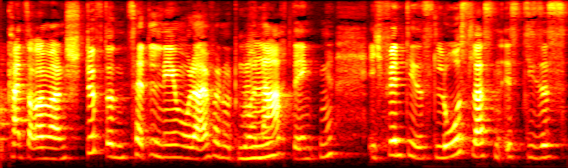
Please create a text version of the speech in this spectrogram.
Du kannst auch einmal einen Stift und einen Zettel nehmen oder einfach nur drüber nachdenken. Ich finde, dieses Loslassen ist dieses,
